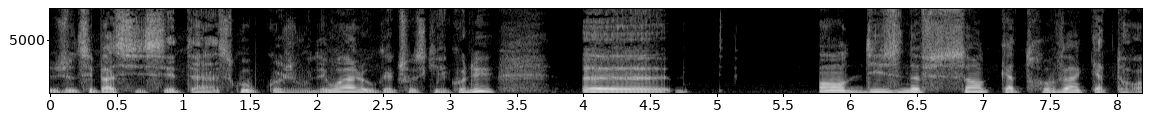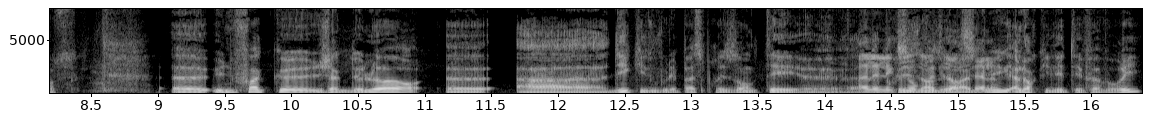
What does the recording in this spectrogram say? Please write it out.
je ne sais pas si c'est un scoop que je vous dévoile ou quelque chose qui est connu. En 1994, euh, une fois que Jacques Delors a dit qu'il ne voulait pas se présenter euh, à, l'élection présidentielle, alors qu'il était favori.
